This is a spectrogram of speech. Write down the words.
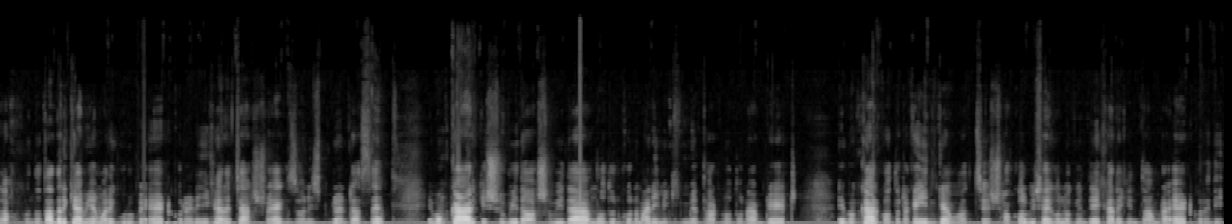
তখন কিন্তু তাদেরকে আমি আমার এই গ্রুপে অ্যাড করে নিই। এখানে চারশো একজন স্টুডেন্ট আছে এবং কার কি সুবিধা, অসুবিধা, নতুন কোনো মানি মেকিং মেথড নতুন আপডেট এবং কার কত টাকা ইনকাম হচ্ছে, সকল বিষয়গুলো কিন্তু এখানে কিন্তু আমরা অ্যাড করে দিই।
